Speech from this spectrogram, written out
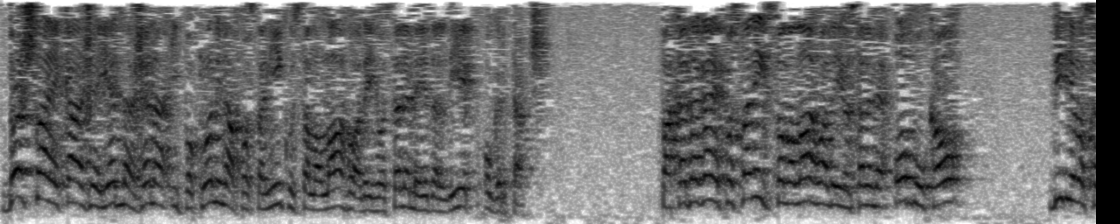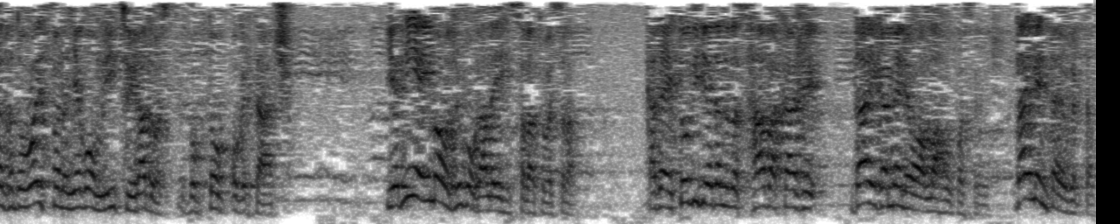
došla je, kaže, jedna žena i poklonila poslaniku, sallallahu alaihi vseleme, jedan lijep ogrtač. Pa kada ga je poslanik, sallallahu alaihi vseleme, obukao, vidjelo se zadovoljstvo na njegovom licu i radost zbog tog ogrtača. Jer nije imao drugog, alaihi salatu wasalam. Kada je to vidio jedan od ashaba, kaže, daj ga mene o Allahu poslanić. Daj meni taj ogrtač.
